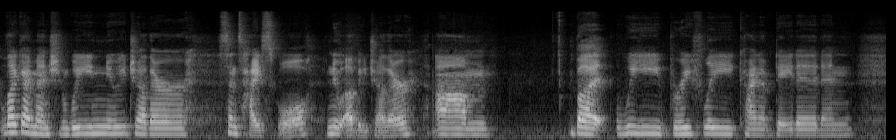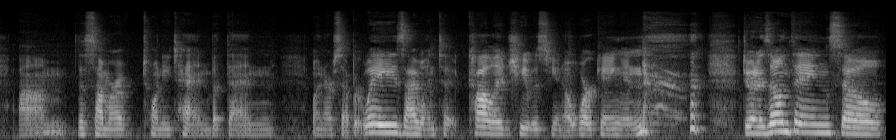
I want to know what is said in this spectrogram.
like I mentioned, we knew each other since high school, knew of each other. Um, but we briefly kind of dated in um, the summer of 2010, but then went our separate ways. I went to college. He was, you know, working and doing his own thing. So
